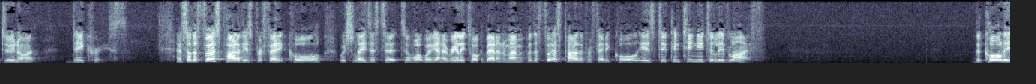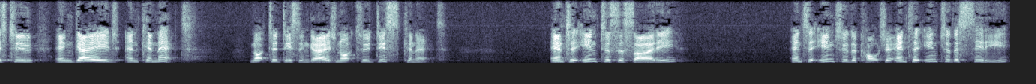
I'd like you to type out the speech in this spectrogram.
do not decrease. And so the first part of this prophetic call, which leads us to, to what we're going to really talk about in a moment, but the first part of the prophetic call is to continue to live life. The call is to engage and connect, not to disengage, not to disconnect. Enter into society, enter into the culture, enter into the city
